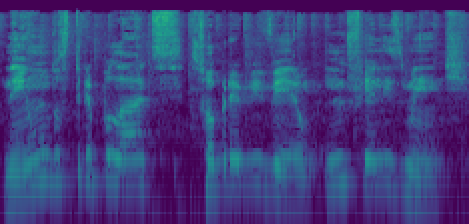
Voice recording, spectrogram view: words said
Nenhum dos tripulantes sobreviveram, infelizmente.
